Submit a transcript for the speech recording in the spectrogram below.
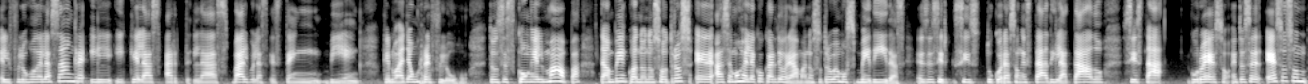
el flujo de la sangre y, que las, las válvulas estén bien, que no haya un reflujo. Entonces con el mapa, también cuando nosotros eh, hacemos el ecocardiograma, nosotros vemos medidas, es decir, si tu corazón está dilatado, si está grueso. Entonces, esos son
